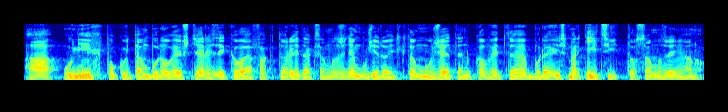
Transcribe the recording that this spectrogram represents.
A u nich, pokud tam budou ještě rizikové faktory, tak samozřejmě může dojít k tomu, že ten COVID eh, bude i smrtící. To samozřejmě ano.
